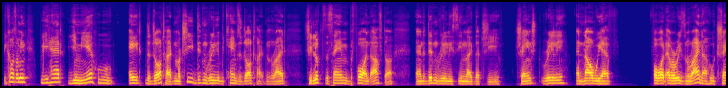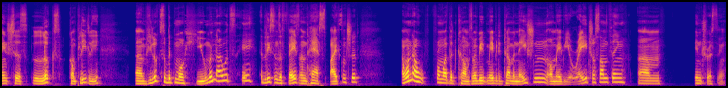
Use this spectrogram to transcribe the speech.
Because I mean, we had Ymir who ate the Jaw Titan, but she didn't really become the Jaw Titan, right? She looked the same before and after, and it didn't really seem like that she changed really. And now we have for whatever reason, Reiner, who changed his looks completely. Um, he looks a bit more human, I would say, at least in the face, and has spikes and shit. I wonder from what that comes. Maybe maybe determination or maybe rage or something. Um, interesting.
